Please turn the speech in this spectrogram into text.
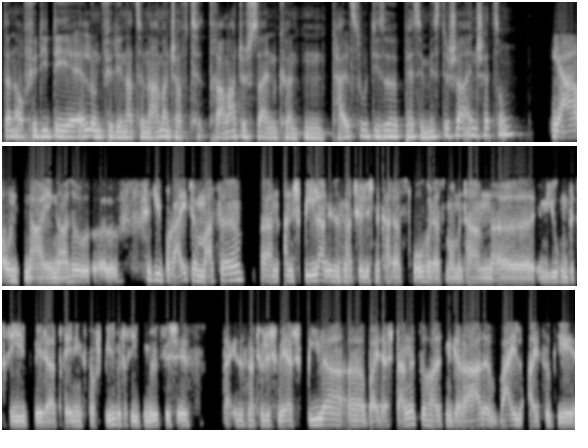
dann auch für die DEL und für die Nationalmannschaft dramatisch sein könnten. Teilst du diese pessimistische Einschätzung? Ja und nein. Also äh, für die breite Masse an, an Spielern ist es natürlich eine Katastrophe, dass momentan äh, im Jugendbetrieb weder Trainings- noch Spielbetrieb möglich ist. Da ist es natürlich schwer, Spieler äh, bei der Stange zu halten, gerade weil Eishockey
